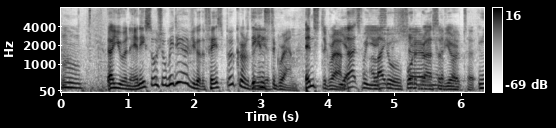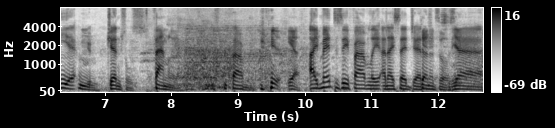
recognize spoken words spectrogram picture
Mm. Are you on any social media? Have you got the Facebook or the, The Instagram. Instagram. Yes, That's where you like show photographs of your photo. Yeah, mm. genitals. family. Family. yeah. I meant to say family and I said genitals. Genitals. Yeah.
